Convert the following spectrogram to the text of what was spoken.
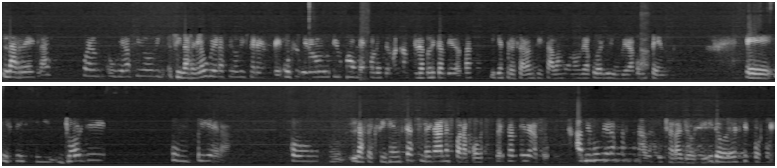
las reglas hubiera sido, si la regla hubiera sido diferente, o si hubiera sido hablar con los demás candidatos y candidatas y que expresaran si estaban o no de acuerdo y hubiera consenso. Eh, y si Georgie cumpliera con las exigencias legales para poder ser candidato, a mí me hubiera fascinado escuchar a Georgie y te voy a decir por qué.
